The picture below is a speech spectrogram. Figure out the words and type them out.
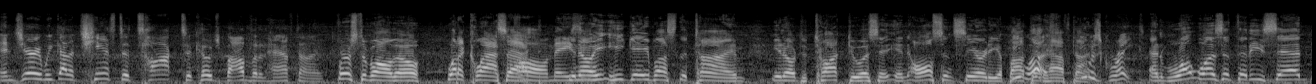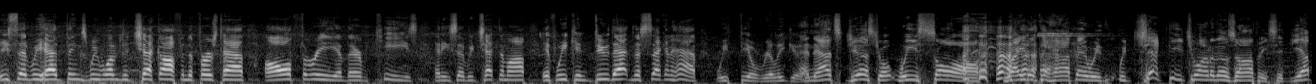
And Jerry, we got a chance to talk to Coach Boblet at halftime. First of all, though, what a class act. Oh, amazing. You know, he, he gave us the time, you know, to talk to us in, in all sincerity about that halftime. He was great. And what was it that he said? He said we had things we wanted to check off in the first half, all three of their keys, and he said we checked them off. If we can do that in the second half, we feel really good. And that's just what we saw right at the half end. We, we checked each one of those off, and he said, yep,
